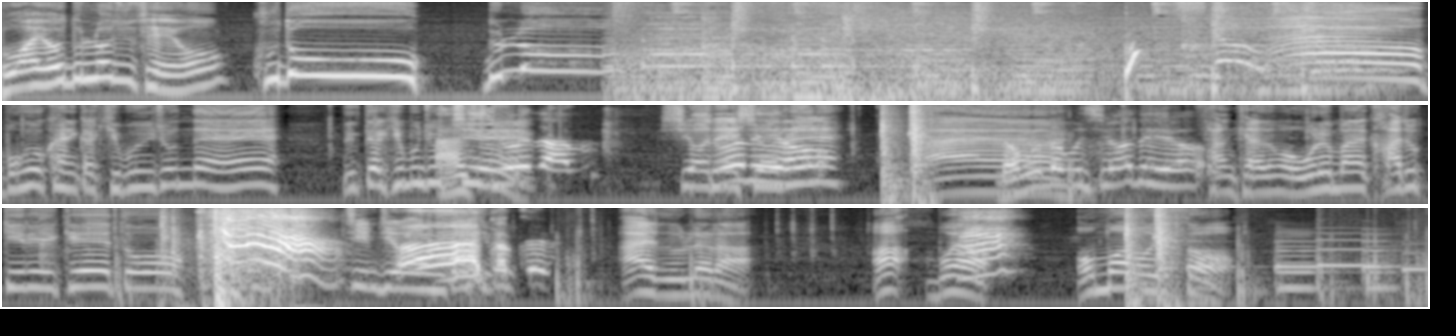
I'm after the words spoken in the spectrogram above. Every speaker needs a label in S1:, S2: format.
S1: 좋아요 눌러주세요. 구독 눌러. 아 목욕하니까 기분이 좋네. 늑대 기분 좋지?
S2: 아 시원함
S1: 시원해
S2: 시원해요.
S1: 시원해. 아
S2: 너무너무 시원해요
S1: 상쾌하더만 오랜만에 가족끼리 이렇게 또 찜찜.
S2: 아 깜짝
S1: 아 놀래라. 아 뭐야? 엄마가 어디 있어?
